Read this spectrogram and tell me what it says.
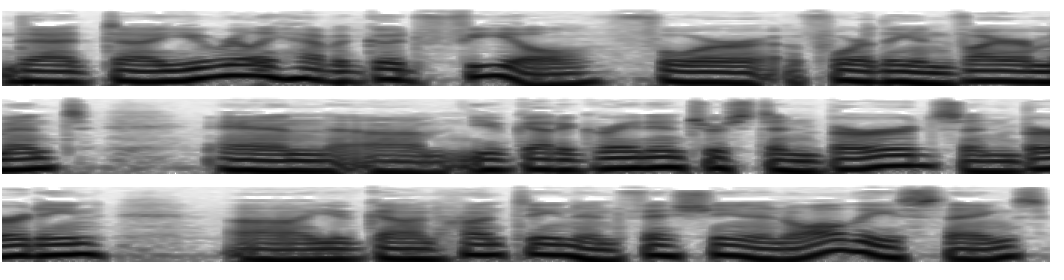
that uh, you really have a good feel for for the environment, and um, you've got a great interest in birds and birding. Uh, you've gone hunting and fishing and all these things.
